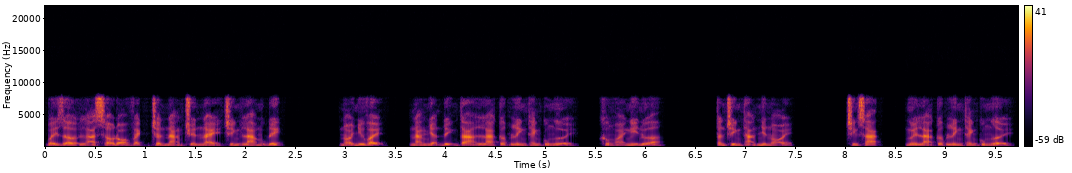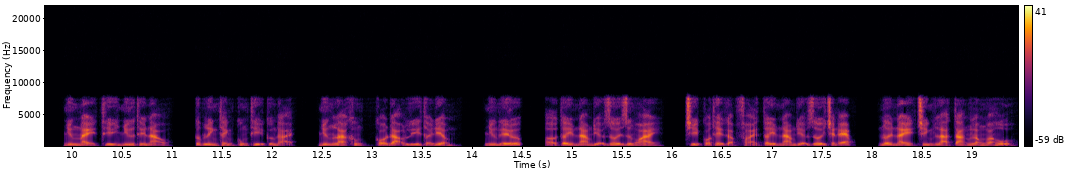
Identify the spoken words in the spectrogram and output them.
bây giờ là sau đó vạch trần nàng chuyến này chính là mục đích. Nói như vậy, nàng nhận định ta là cướp linh thánh cung người, không hoài nghi nữa tần chính thản nhiên nói. Chính xác, ngươi là cướp linh thánh cung người, nhưng này thì như thế nào? Cướp linh thánh cung thị cường đại, nhưng là không có đạo lý thời điểm. Như nếu, ở tây nam địa giới dương oai, chỉ có thể gặp phải tây nam địa giới chen ép, nơi này chính là tàng long hoa hổ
